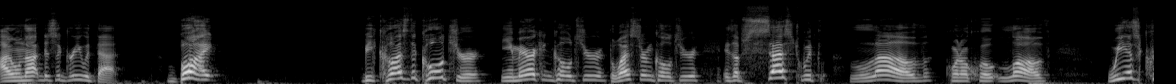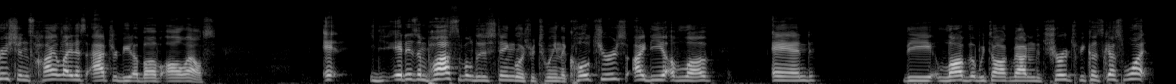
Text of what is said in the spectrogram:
I will not disagree with that. But because the culture, the American culture, the Western culture, is obsessed with love, quote unquote, love, we as Christians highlight this attribute above all else. It, it is impossible to distinguish between the culture's idea of love and the love that we talk about in the church because guess what?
